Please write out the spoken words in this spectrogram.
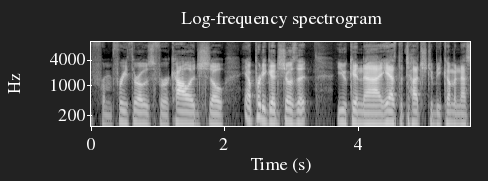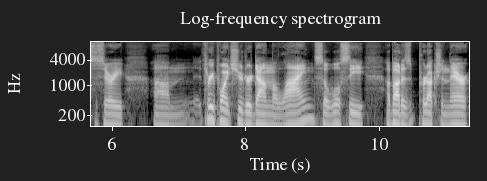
from free throws for college. So you know, pretty good. Shows that you can. Uh, he has the touch to become a necessary um, three point shooter down the line. So we'll see about his production there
